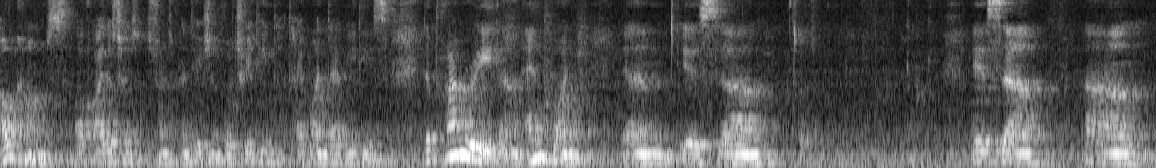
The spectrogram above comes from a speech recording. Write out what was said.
outcomes of islet trans- transplantation for treating type 1 diabetes. The primary uh, endpoint um, is, um, is uh, um,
